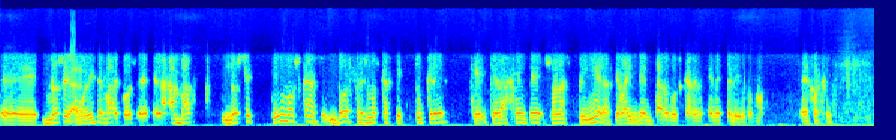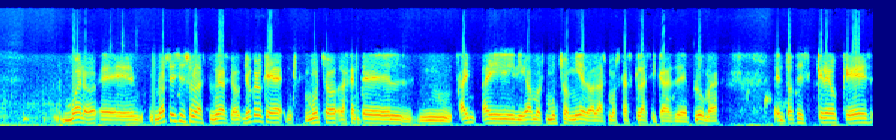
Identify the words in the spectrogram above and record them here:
Eh, no sé, como dice Marcos, en la gamba, no sé qué moscas, dos, tres moscas que tú crees que, que la gente son las primeras que va a intentar buscar en, en este libro, Jorge. Bueno, eh, no sé si son las primeras. Yo creo que mucho la gente mm, hay, hay, digamos, mucho miedo a las moscas clásicas de pluma Entonces creo que es,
